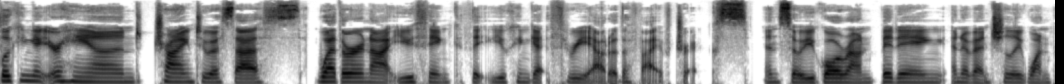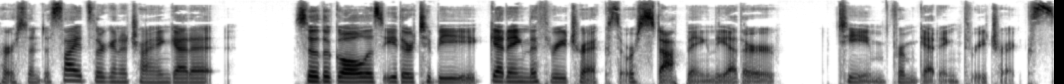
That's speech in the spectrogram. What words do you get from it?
looking at your hand, trying to assess whether or not you think that you can get three out of the five tricks. And so you go around bidding, and eventually one person decides they're going to try and get it. So the goal is either to be getting the three tricks or stopping the other team from getting three tricks.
